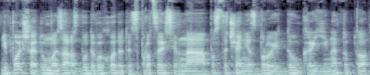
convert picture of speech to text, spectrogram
І Польща, я думаю, зараз буде виходити з процесів на постачання зброї до України. Тобто,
